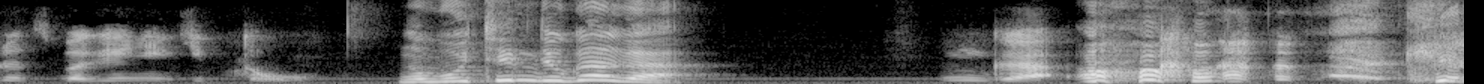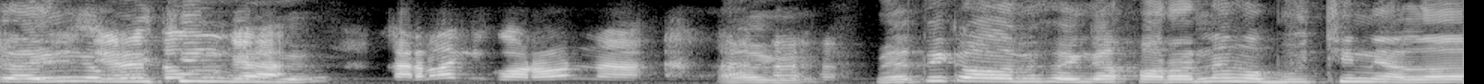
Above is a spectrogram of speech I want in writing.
dan sebagainya gitu. ngebucin juga gak? Enggak, Kirain Jujur itu ngebucin enggak. juga. karena lagi corona. Oke. Berarti kalau misalnya nggak corona ngebucin ya lo?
